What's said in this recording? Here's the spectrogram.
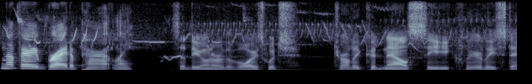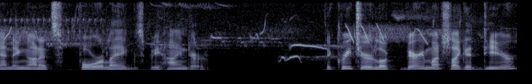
Not very bright, apparently. Said the owner of the voice, which Charlie could now see clearly standing on its four legs behind her. The creature looked very much like a deer,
